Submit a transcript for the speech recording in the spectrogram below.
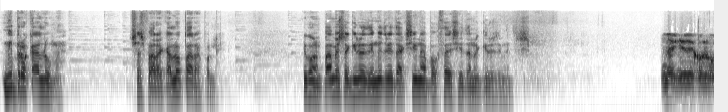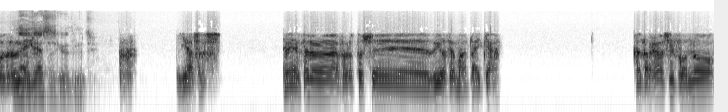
μην προκαλούμε. Σας παρακαλώ πάρα πολύ. Λοιπόν, πάμε στον κύριο Δημήτρη Ταξίνα. Από χθες ήταν ο κύριος Δημήτρης. Ναι, κύριε Κολογοντρόνη. Ναι, γεια σας, κύριε Δημήτρη. Γεια σας. Ε, θέλω να αναφερθώ σε δύο θεματάκια. Καταρχάς συμφωνώ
